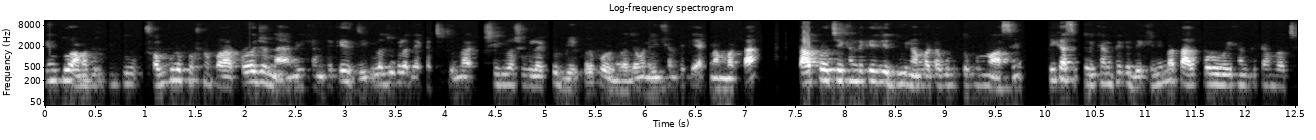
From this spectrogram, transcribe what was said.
কিন্তু আমাদের কিন্তু সবগুলো প্রশ্ন করার প্রয়োজন নাই। আমি এখান থেকে যেগুলো যেগুলো দেখাচ্ছি, তোমরা সেগুলো সেগুলো একটু বের করে পড়ে নেবে। যেমন এইখান থেকে এক নাম্বারটা, তারপর হচ্ছে এখান থেকে যে দুই নাম্বারটা গুরুত্বপূর্ণ আছে, ঠিক আছে? তো এখান থেকে দেখে নিবা। তারপর এখান থেকে আমরা হচ্ছে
